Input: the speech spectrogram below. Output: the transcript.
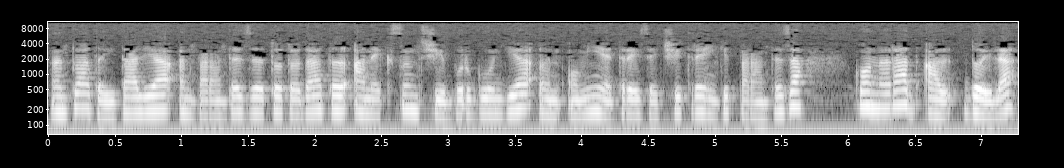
în toată Italia, în paranteză totodată anexând și Burgundia în 1033, închid paranteza, Conrad al II-lea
